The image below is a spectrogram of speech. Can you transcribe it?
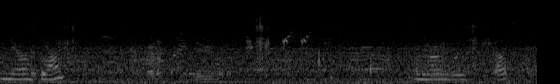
And yours down. And.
